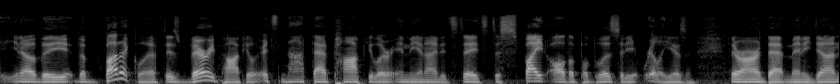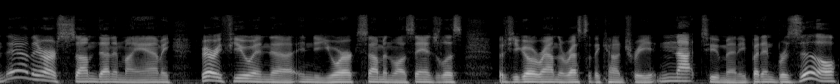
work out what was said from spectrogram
you know, the the buttock lift is very popular. It's not that popular in the United States, despite all the publicity. It really isn't. There aren't that many done. Yeah, there are some done in Miami, very few in uh, in New York, some in Los Angeles. But if you go around the rest of the country, not too many. But in Brazil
